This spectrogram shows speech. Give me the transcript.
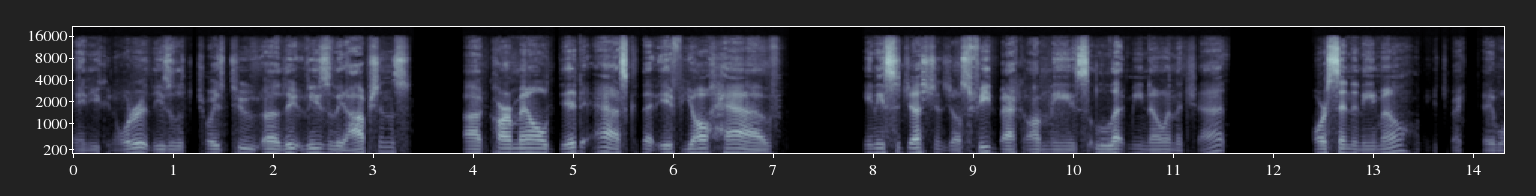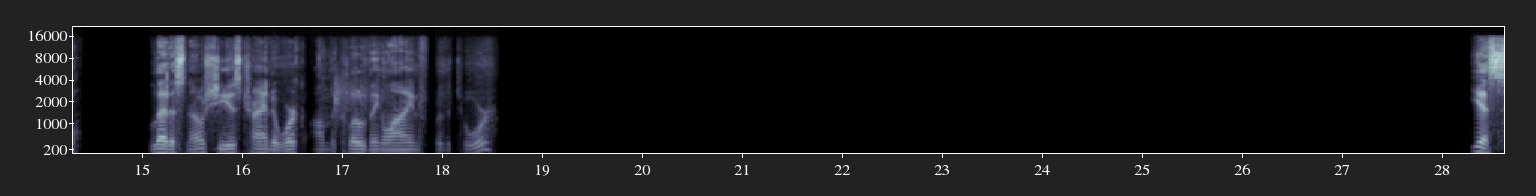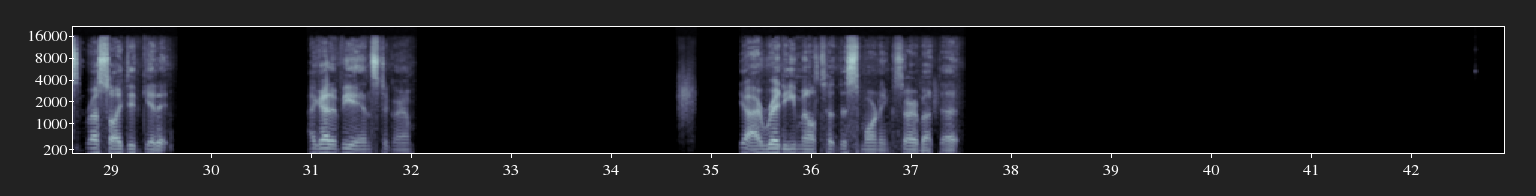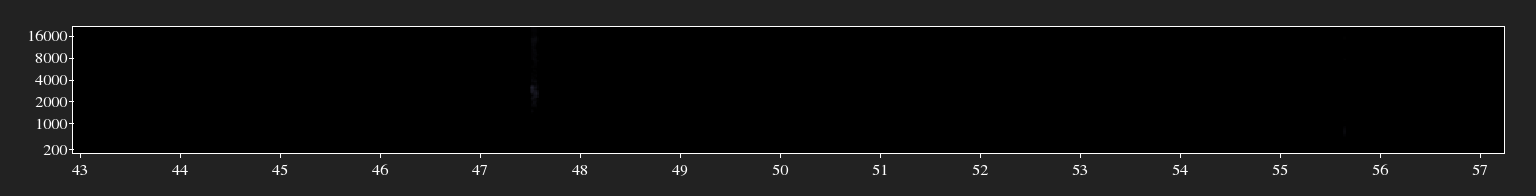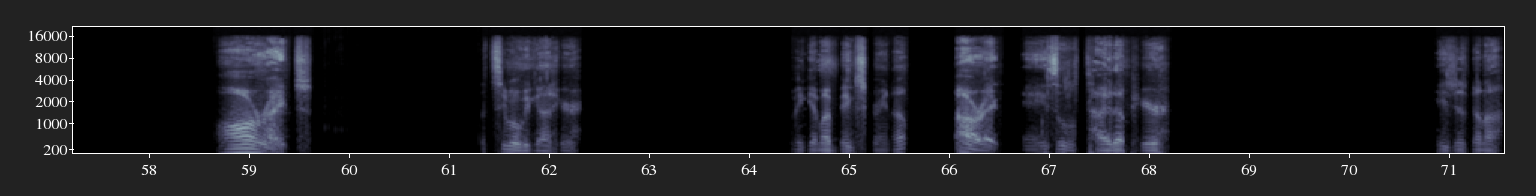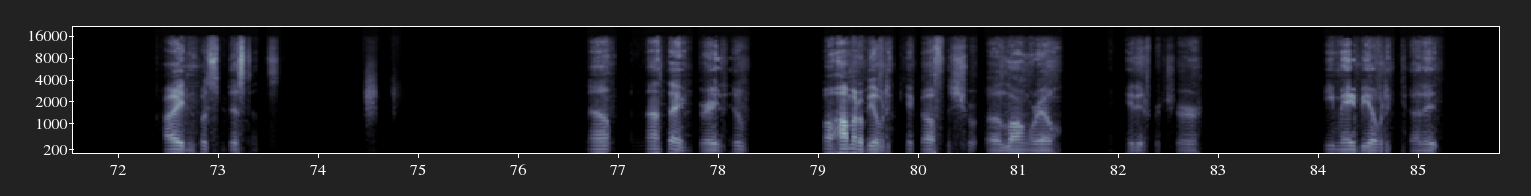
and you can order it. These are the choice two. Uh, the, these are the options. Uh, Carmel did ask that if y'all have any suggestions, y'all's feedback on these, let me know in the chat or send an email. Let me get you back to the table. Let us know. She is trying to work on the clothing line for the tour. Yes, Russell, I did get it. I got it via Instagram. Yeah, I read email to this morning. Sorry about that. All right. Let's see what we got here. Let me get my big screen up. All right. He's a little tied up here. He's just going to hide and put some distance. No, not that great. He'll, Mohammad will be able to kick off the short, uh, long rail, hit it for sure. He may be able to cut it.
